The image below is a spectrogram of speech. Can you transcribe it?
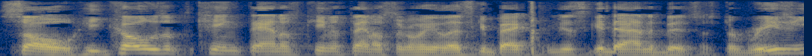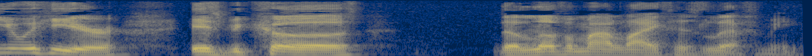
So he goes up to King Thanos. King of Thanos, like, okay, let's get back, let's get down to business. The reason you were here is because the love of my life has left me.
